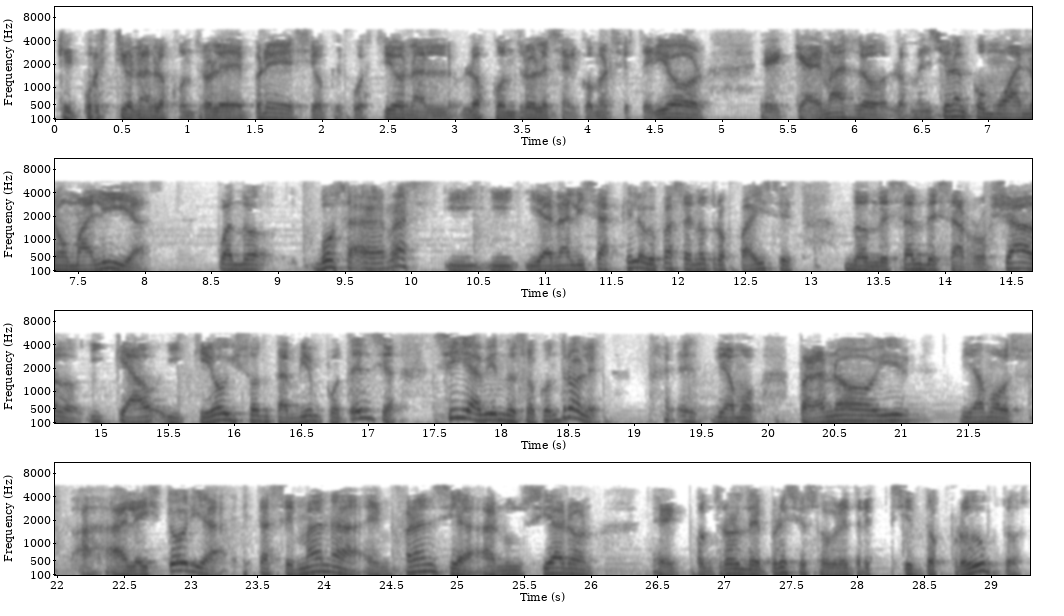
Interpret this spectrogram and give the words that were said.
que cuestionan los controles de precios, que cuestionan los controles en el comercio exterior, que además los mencionan como anomalías, cuando vos agarrás y, y, analizás qué es lo que pasa en otros países donde se han desarrollado y que, y que hoy son también potencias, sigue habiendo esos controles. Eh, digamos, para no ir digamos a, la historia, esta semana en Francia anunciaron eh, control de precios sobre 300 productos.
